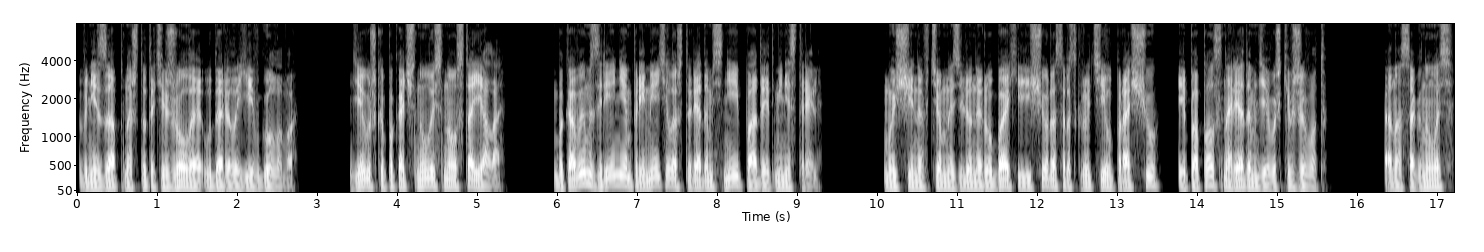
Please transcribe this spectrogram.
Внезапно что-то тяжелое ударило ей в голову. Девушка покачнулась, но устояла. Боковым зрением приметила, что рядом с ней падает министрель. Мужчина в темно-зеленой рубахе еще раз раскрутил прощу и попал снарядом девушке в живот. Она согнулась,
